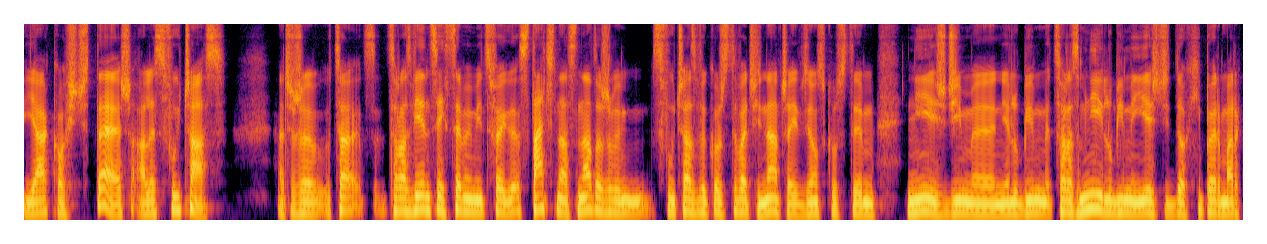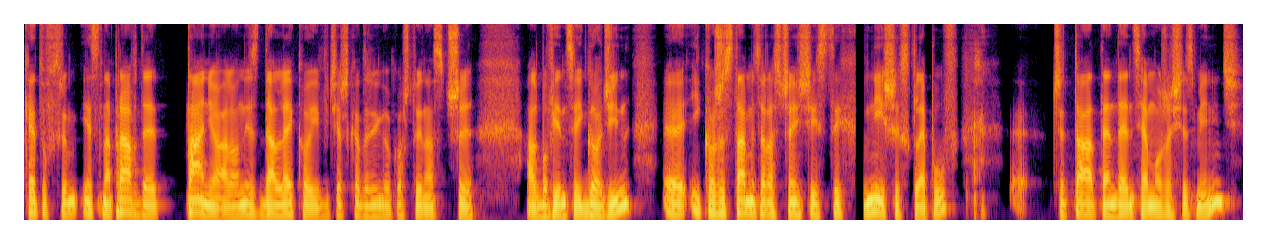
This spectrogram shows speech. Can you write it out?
jakość też, ale swój czas. Znaczy, że co, coraz więcej chcemy mieć swojego, stać nas na to, żeby swój czas wykorzystywać inaczej. W związku z tym nie jeździmy, nie lubimy, coraz mniej lubimy jeździć do hipermarketu, w którym jest naprawdę tanio, ale on jest daleko i wycieczka do niego kosztuje nas trzy albo więcej godzin e, i korzystamy coraz częściej z tych mniejszych sklepów. Czy ta tendencja może się zmienić?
